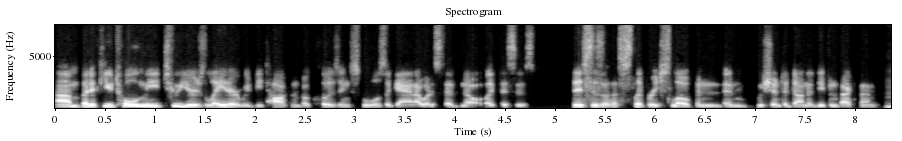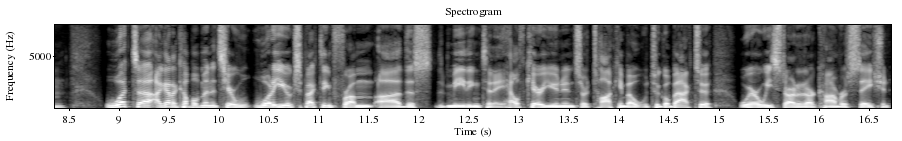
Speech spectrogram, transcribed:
Um, but if you told me two years later we'd be talking about closing schools again, I would have said no. Like this is this is a slippery slope, and, and we shouldn't have done it even back then. Mm. What uh, I got a couple minutes here. What are you expecting from uh, this meeting today? Healthcare unions are talking about to go back to where we started our conversation.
